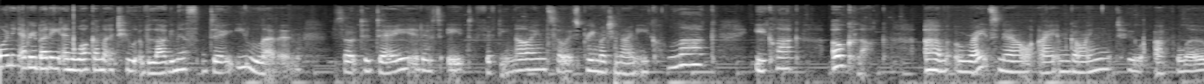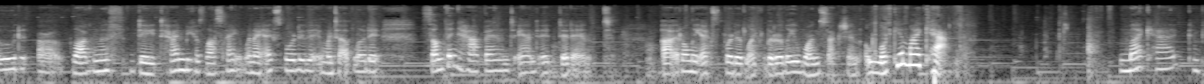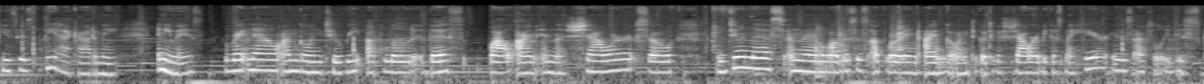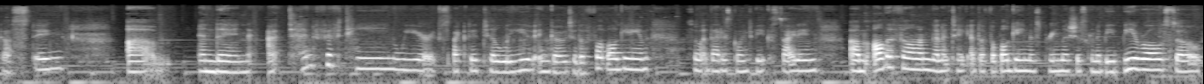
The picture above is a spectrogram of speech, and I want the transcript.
morning everybody and welcome to Vlogmas day 11. So today it is 8.59 so it's pretty much 9 o'clock, o'clock, o'clock. Um, right now I am going to upload uh, Vlogmas day 10 because last night when I exported it and went to upload it something happened and it didn't. Uh, it only exported like literally one section. Look at my cat. My cat confuses the heck out of me. Anyways, right now I'm going to re-upload this while I'm in the shower. So I'm doing this and then while this is uploading I am going to go take a shower because my hair is absolutely disgusting. Um, and then at 10.15 we are expected to leave and go to the football game. So that is going to be exciting. Um, all the film I'm going to take at the football game is pretty much just going to be b-roll. So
